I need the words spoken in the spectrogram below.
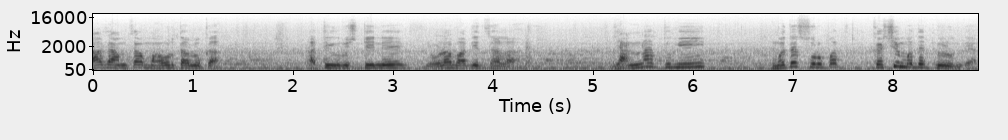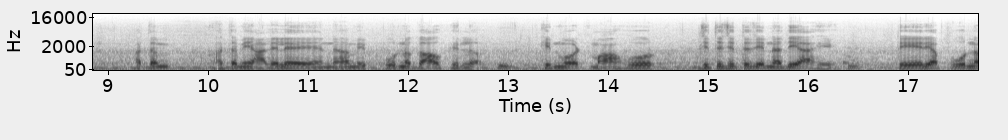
आज आमचा माहूर तालुका अतिवृष्टीने एवढा बाधित झाला. यांना तुम्ही मदत स्वरूपात कशी मदत मिळवून द्या आता आता मी आलेले आहे ना मी पूर्ण गाव फिरलं. किनवट माहूर जिथे जिथे जे नदी आहे ते एरिया पूर्ण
